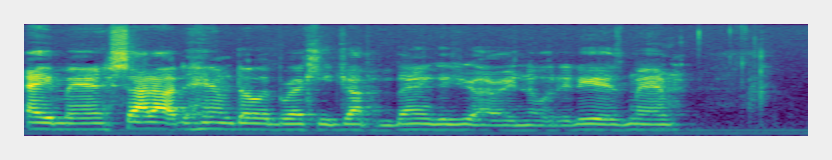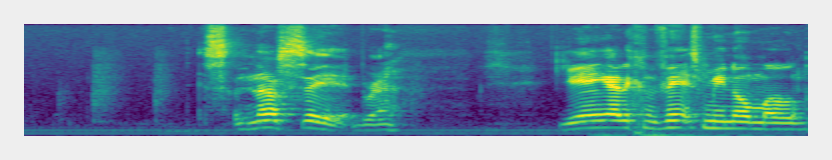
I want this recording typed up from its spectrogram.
Hey man, shout out to him though, bro. Keep dropping bangers. You already know what it is, man. It's enough said, bruh. You ain't gotta convince me no more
